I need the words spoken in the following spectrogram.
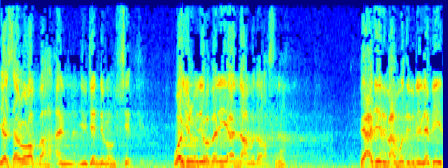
يسأل ربه أن يجنبه الشرك. واجنبني وبني أن نعبد الأصنام في حديث محمود بن لبيد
